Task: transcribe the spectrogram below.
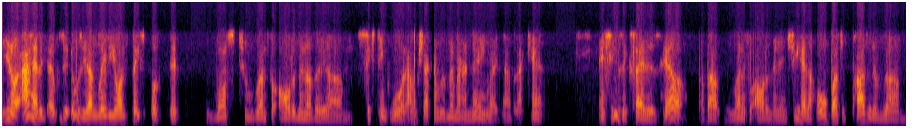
You know, I had a, it was a, it was a young lady on Facebook that wants to run for alderman of the um, 16th ward. I wish I can remember her name right now, but I can't. And she was excited as hell about running for alderman, and she had a whole bunch of positive um,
